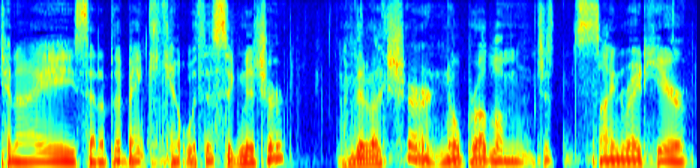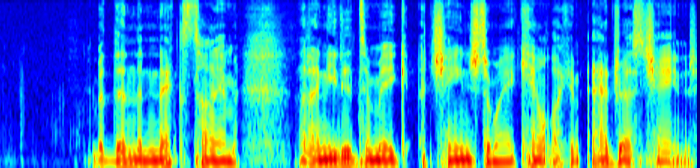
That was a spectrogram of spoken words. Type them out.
Can I set up the bank account with a signature?" And they're like, "Sure, no problem. Just sign right here." But then the next time that I needed to make a change to my account, like an address change,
